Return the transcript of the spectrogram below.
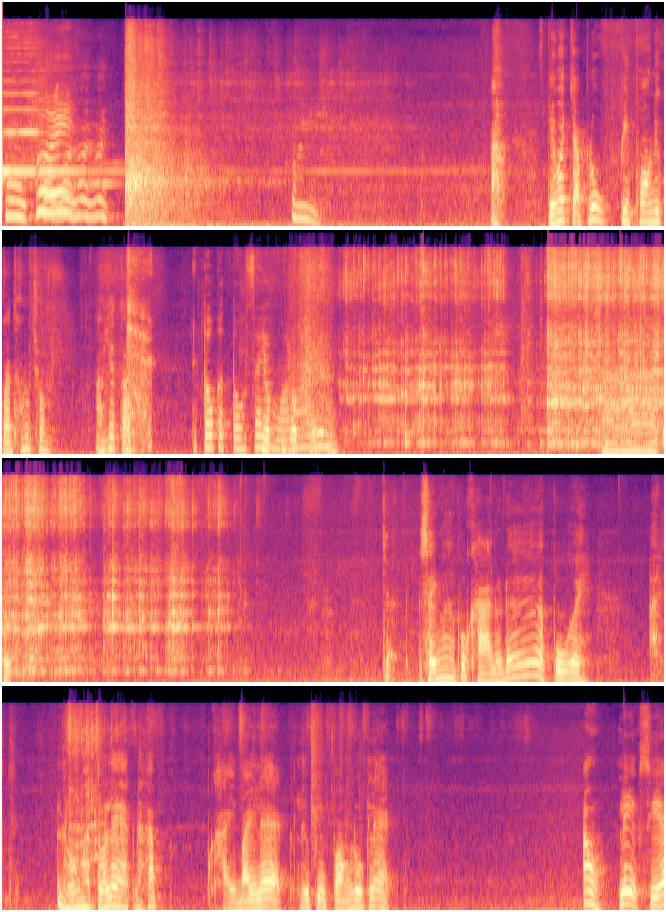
เฮ้ยเฮ้ยเฮ้ยเฮ้ยเฮ้ยอะเดี๋ยวมาจับลูกปิงปองดีกว่าท่านผู้ชม เอาเยอะต่อย โต๊ะกับโต๊ะใส่ยกหัวยกมาให้ดิกัน สาธุจะใส่มือผู้ขาเหรอเด้อปูเอ้ยอะลงมาตัวแรกนะครับ ไข่ใบแรกหรือปิงปองลูกแรก เอ้า เลขเสีย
